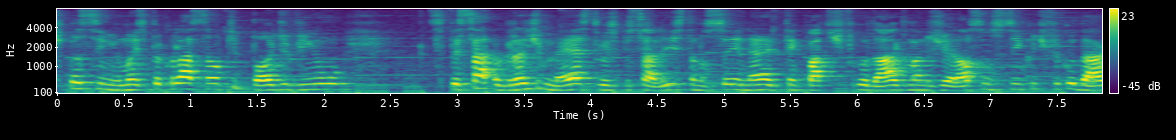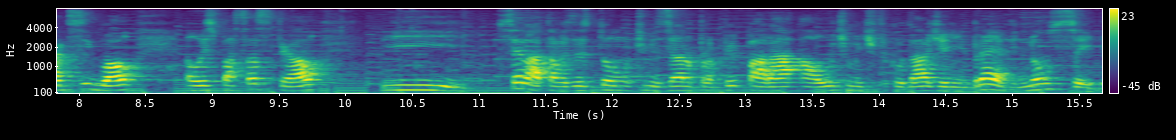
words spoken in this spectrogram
tipo assim, uma especulação que pode vir um o grande mestre, o especialista, não sei, né? Ele tem quatro dificuldades, mas no geral são cinco dificuldades igual ao espaço astral. E sei lá, talvez eles estão otimizando para preparar a última dificuldade em breve, não sei.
